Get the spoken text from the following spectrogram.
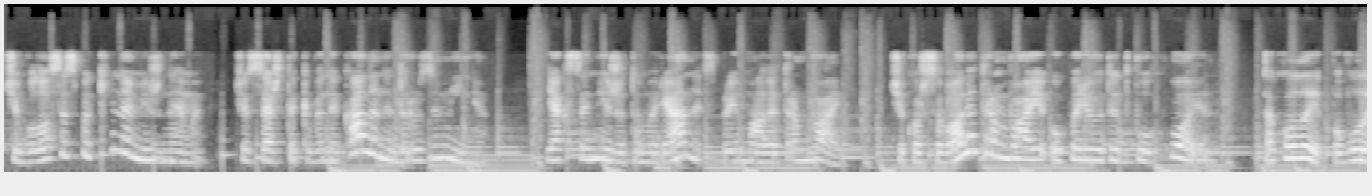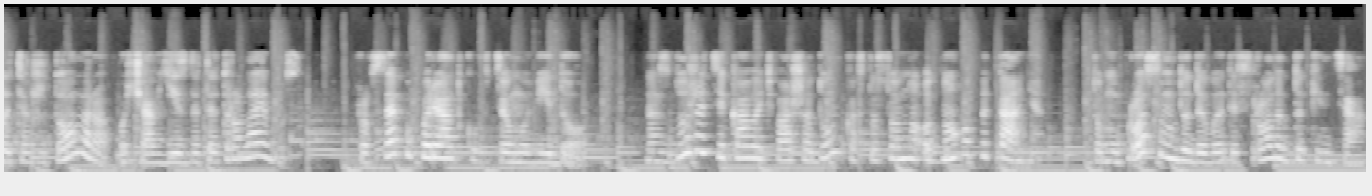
чи було все спокійно між ними, чи все ж таки виникали недорозуміння, як самі житомиряни сприймали трамвай, чи курсували трамваї у періоди двох воєн, та коли по вулицях Житомира почав їздити тролейбус. Про все по порядку в цьому відео. Нас дуже цікавить ваша думка стосовно одного питання, тому просимо додивитись ролик до кінця.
